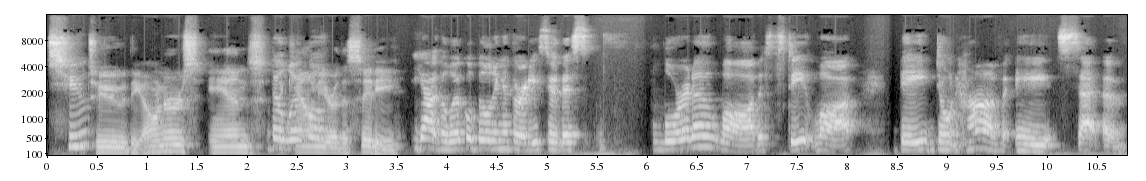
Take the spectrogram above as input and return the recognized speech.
two to the owners and the, local- county or the city. Yeah, the local building authority. So this Florida law, the state law, they don't have a set of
